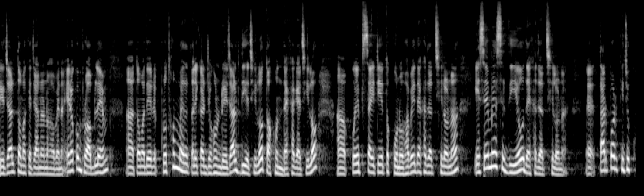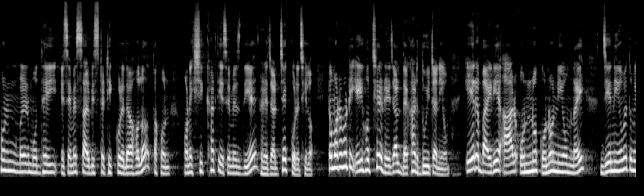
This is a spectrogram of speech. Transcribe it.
রেজাল্ট তোমাকে জানানো হবে না। এরকম প্রবলেম তোমাদের প্রথম মেধা তালিকার যখন রেজাল্ট দিয়েছিল, তখন দেখা গেছিল ওয়েবসাইটে তো কোনোভাবেই দেখা যাচ্ছিল না এস এম এস দিয়েও দেখা যাচ্ছিল না। তারপর কিছুক্ষণের মধ্যেই এস এম এস সার্ভিসটা ঠিক করে দেওয়া হলো, তখন অনেক শিক্ষার্থী এস এম এস দিয়ে রেজাল্ট চেক করেছিল। তো মোটামুটি এই হচ্ছে রেজাল্ট দেখার দুইটা নিয়ম। এর বাইরে আর অন্য কোনো নিয়ম নাই, যে নিয়মে তুমি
